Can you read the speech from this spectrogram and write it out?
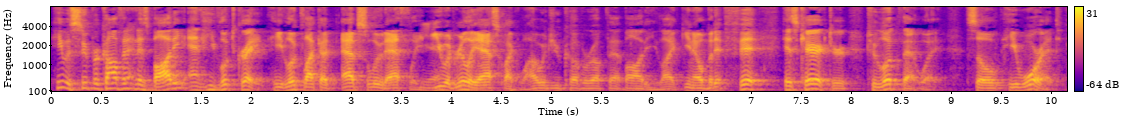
he was super confident in his body, and he looked great. He looked like an absolute athlete. Yeah. You would really ask, like, why would you cover up that body? Like, you know, but it fit his character to look that way, so he wore it.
